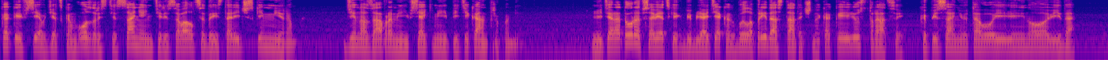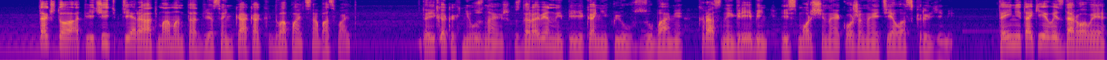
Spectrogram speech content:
Как и все в детском возрасте, Саня интересовался доисторическим миром, динозаврами и всякими пятикантропами. Литературы в советских библиотеках было предостаточно, как и иллюстраций к описанию того или иного вида. Так что отличить птера от мамонта для Санька как два пальца об асфальт. Да и как их не узнаешь, здоровенный пеликаний клюв с зубами, красный гребень и сморщенное кожаное тело с крыльями. «Да и не такие вы здоровые,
